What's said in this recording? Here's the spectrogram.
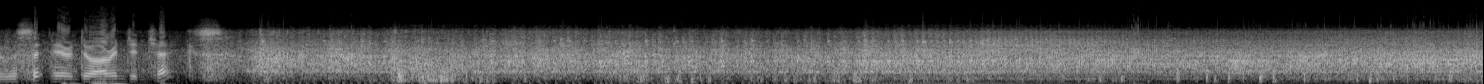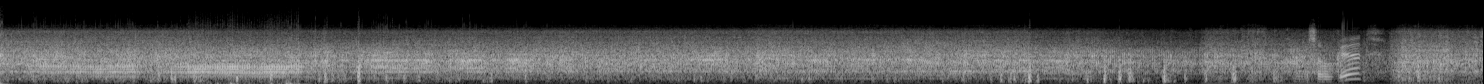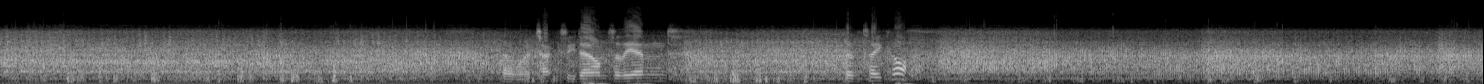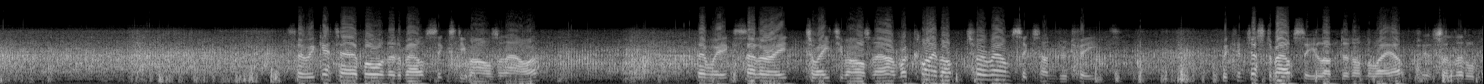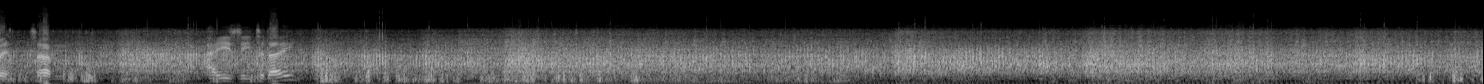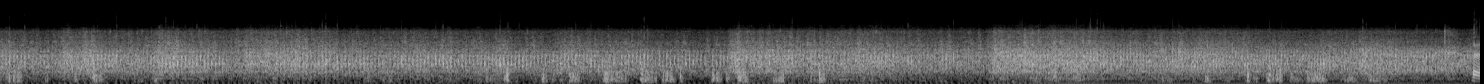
We'll sit here and do our engine checks. All good. And we'll taxi down to the end, then take off. So we get airborne at about 60 miles an hour, then we accelerate to 80 miles an hour and we'll climb up to around 600 feet. We can just about see London on the way up, it's a little bit um, hazy today.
